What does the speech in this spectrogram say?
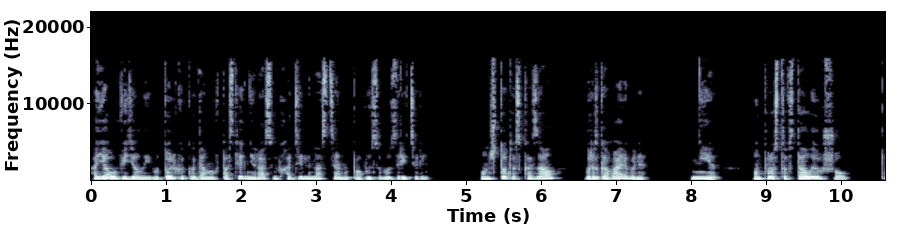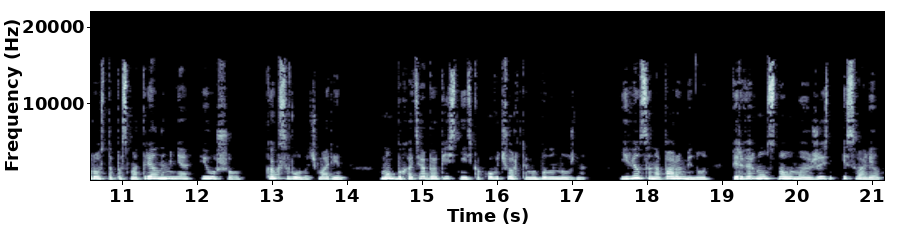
а я увидела его только, когда мы в последний раз выходили на сцену по вызову зрителей. Он что-то сказал? Вы разговаривали?» «Нет, он просто встал и ушел. Просто посмотрел на меня и ушел. Как сволочь, Марин. Мог бы хотя бы объяснить, какого черта ему было нужно. Явился на пару минут, перевернул снова мою жизнь и свалил,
